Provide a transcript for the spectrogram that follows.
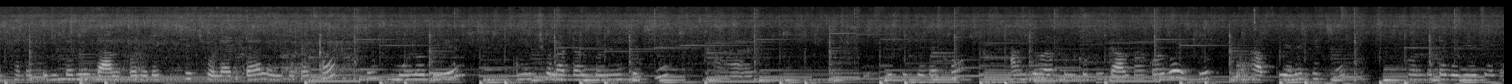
এখানে কিন্তু আমি ডাল করে রেখেছি, ছোলার ডাল, এই যে দেখো, মূলো দিয়ে আমি ছোলার ডাল করে রেখেছি, আর দেখো আলু আর ফুলকপি ডালনা করব একটু ভাপ দিয়ে রেখেছি গন্ধটা বেরিয়ে যাবে।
